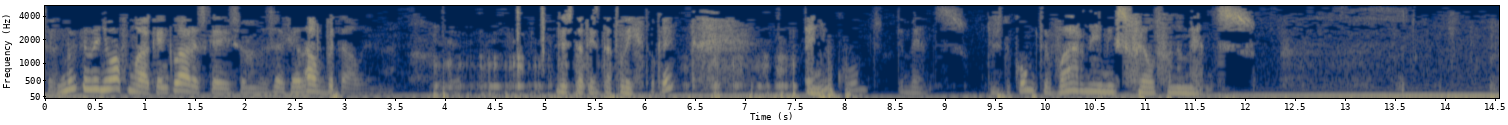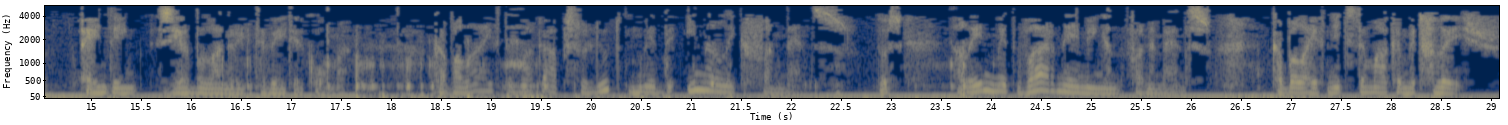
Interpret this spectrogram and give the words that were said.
we willen nu afmaken en klaar is Kees. En afbetalen. Dus dat is dat licht, oké? En nu komt de mens. Dus er komt het waarnemingsveld van de mens. Eén ding zeer belangrijk te weten komen. Kabbalah heeft te maken absoluut met de innerlijk van mens. Dus alleen met waarnemingen van een mens. Kabbalah heeft niets te maken met vlees.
